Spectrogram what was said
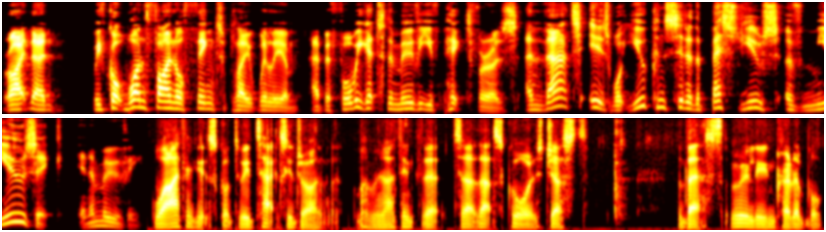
Right then, we've got one final thing to play, William, uh, before we get to the movie you've picked for us, and that is what you consider the best use of music in a movie. Well, I think it's got to be Taxi Driver. I mean, I think that uh, that score is just the best, really incredible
